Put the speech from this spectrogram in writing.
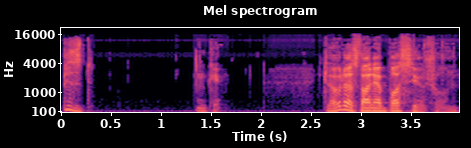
Bzzt. Okay. Ich glaube, das war der Boss hier schon.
